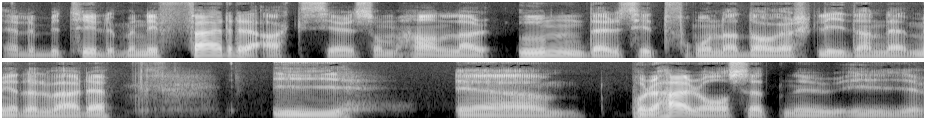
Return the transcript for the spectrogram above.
eller betydligt, men det är färre aktier som handlar under sitt 200 dagars glidande medelvärde i, eh, på det här raset nu i,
